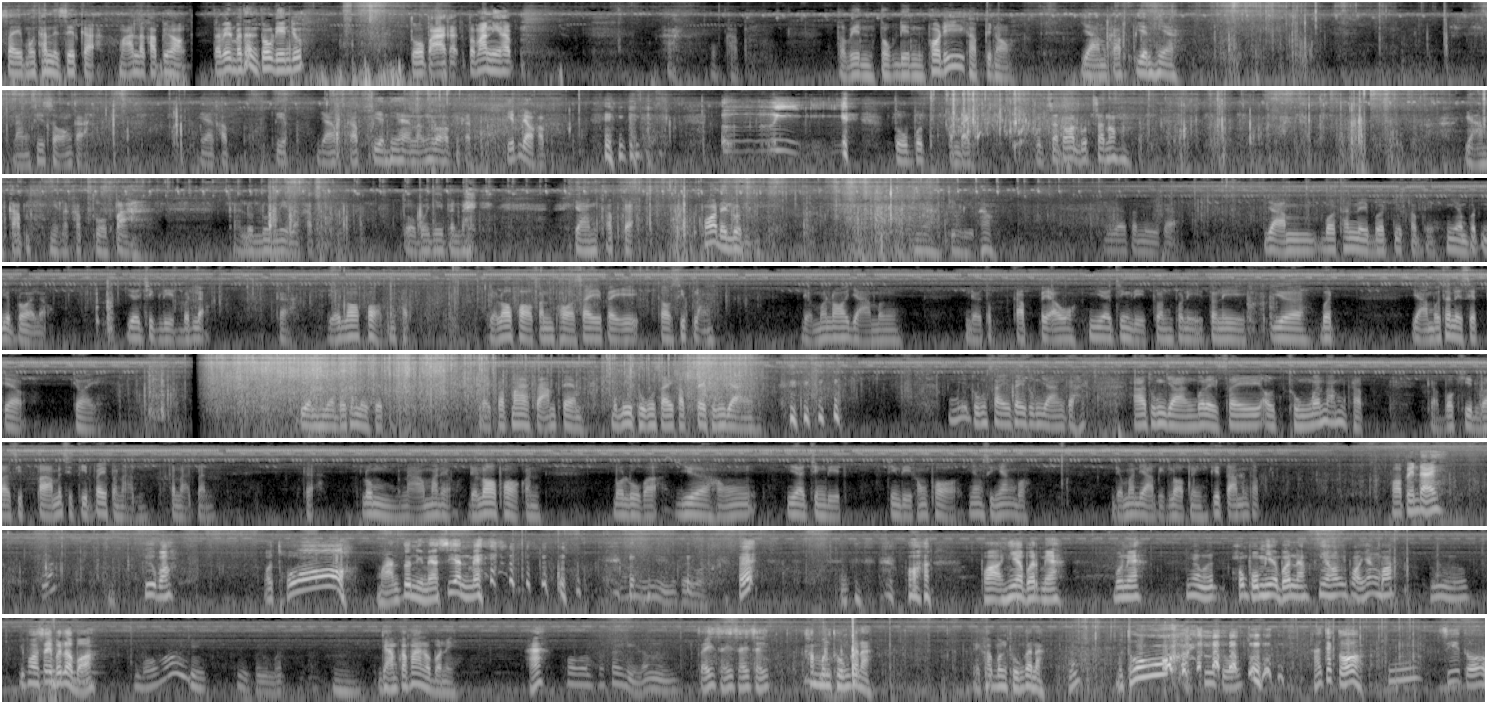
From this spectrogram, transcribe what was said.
ใส่โมทันในเซตกะมันแล้วครับพี่น้องแต่เป็นมาทันตกเรียนอยู่ ตัวปลากประมาณนี้ครับโอ้ครับตะเวนตกเด่นพอดีครับพี่น้อง ยามกับเปลี่ยนเฮีย หลังที่สองกะ เนี่ยครับเติดยามครับเปลี่ยนเนี่ยหลังรอบกันติดแล้วครับเอ้ยตัวบดปันไดบุดสะนอนบุดสะน้องยามครับนี่แหละครับ ตัวป่าการลุ่นรุ่นๆนี่แหละครับ ตัวบนี้เป็นไดยามครับกะพ่อได้ลุ่นเนี่ยจริงหรือเท่าเฮียตอนนี้กะยามบอทันในเบิร์ดอยู่ครับเนี่ยเฮียเบิร์ดเรียบร้อยแล้วเยอะจิกหลีดเบิดแล้ว เดี๋ยวรอพอกันครับ เดี๋ยวรอพอกันพอใส่ไปเกาซิบหลัง เดี๋ยวมารอยามึง เดี๋ยวต้องกลับไปเอาเหยื่อจิงหลีดก่อนพอนี้ตอนนี้เหยื่อเบิดยามบทันในเซ็ตแจ้วจอย เตรียมเหยื่อบทันในเซ็ตได้กลับมาสามแต้มผมมีถุงใส่ครับใส่ถุงยางมีถุงใส่ใส่ถุงยางกะหาถุงยางบ่ได้ใส่เอาถุงมานํครับกับบ่คิดว่าสิปลามันสิติดไว้ขนาดขนาดนั้น ลมหนาวมาแล้วเดี๋ยวรอพอกันบ่รู้ว่าเหยื่อของเหยื่อจิงดีดจิงดีดของพ่อยังสิยังบ่เดี๋ยวมันยามอีกรอบหนึ่งติดตามมันครับพอเป็นไดคือบ่โอ้โถหมานตัวนี้แม่เซียนแม่พ่อพ่อเฮียเบิดแม่เบิ่งเนี่ยเนี่ยมันของผมเฮียเบิดนะเฮียของอีพ่อยังบ่อืออีพ่อใส่เบิดแล้วบ่บ่นี่เป็นหมด ยามกลับบ้านเราบ่นี่เพราะว่าเขาใส่หีแล้วนึงใส่ใส่ใส่ใส่ข้ามเบิงถุงกันนะไอ้ข้ามเบิงถุงกันนะฮะมาโถที่ตัวหาจักตัวที่สี่ตัว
